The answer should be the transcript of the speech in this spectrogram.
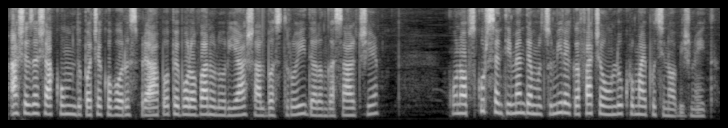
așeză și acum, după ce coborâ spre apă, pe bolovanul uriaș al băstrui de lângă salcie, cu un obscur sentiment de mulțumire că face un lucru mai puțin obișnuit.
